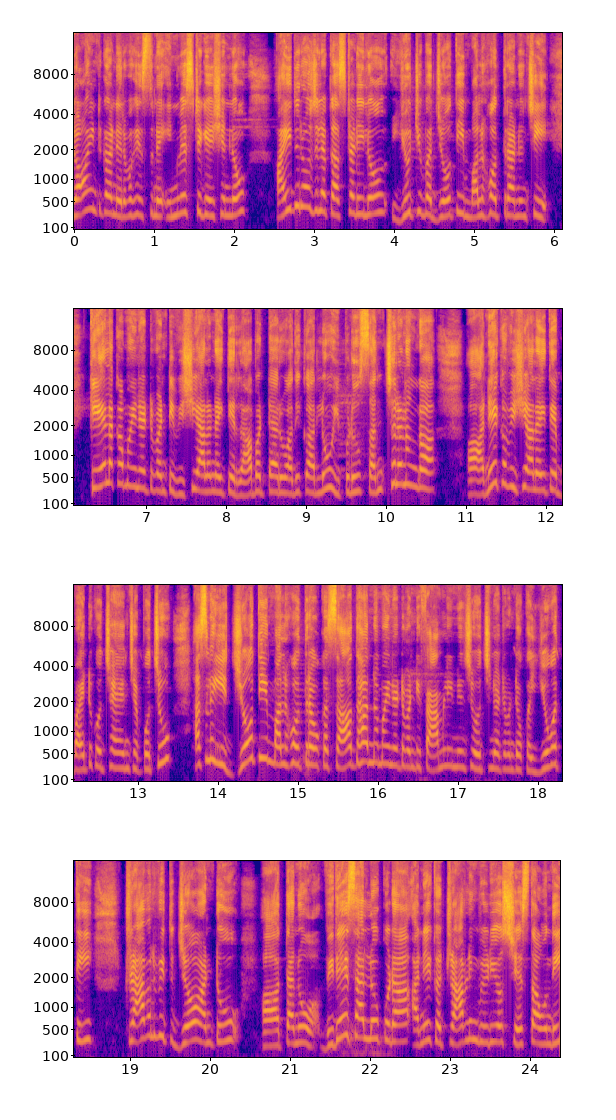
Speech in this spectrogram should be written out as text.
జాయింట్గా నిర్వహిస్తున్న ఇన్వెస్టిగేషన్లో ఐదు రోజుల కస్టడీలో యూట్యూబర్ జ్యోతి మల్హోత్రా నుంచి కీలకమైనటువంటి విషయాలనైతే రాబట్టారు అధికారులు. ఇప్పుడు సంచలనంగా అనేక విషయాలైతే బయటకు వచ్చాయని చెప్పొచ్చు. అసలు ఈ జ్యోతి మల్హోత్రా ఒక సాధారణమైనటువంటి ఫ్యామిలీ నుంచి వచ్చినటువంటి ఒక యువతి ట్రావెల్ విత్ జో అంటూ తను విదేశాల్లో కూడా అనేక ట్రావెలింగ్ వీడియోస్ చేస్తూ ఉంది.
